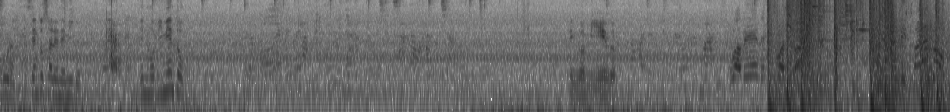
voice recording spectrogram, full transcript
segura. Atentos al enemigo. En movimiento. Tengo miedo. UAV enemigo arriba. ¡Están disparando!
